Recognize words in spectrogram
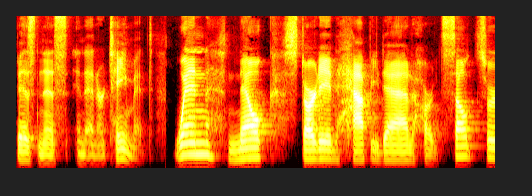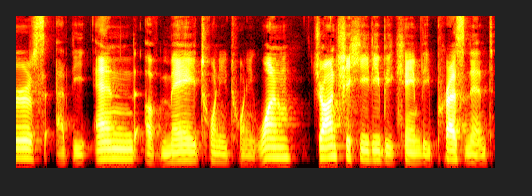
business and entertainment. When Nelk started Happy Dad Hard Seltzers at the end of May 2021, John Shahidi became the president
